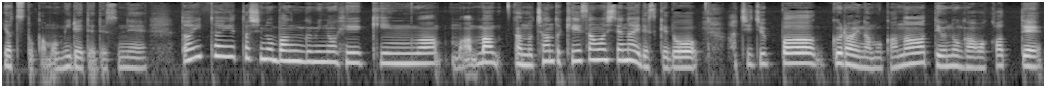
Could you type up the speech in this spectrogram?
やつとかも見れてですね。だいたい私の番組の平均はまあまああのちゃんと計算はしてないですけど80%ぐらいなのかなっていうのが分かって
